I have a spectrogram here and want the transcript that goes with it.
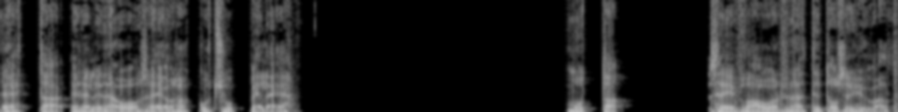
että edellinen OC ei osaa kutsua pelejä. Mutta Save Flowers näytti tosi hyvältä.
